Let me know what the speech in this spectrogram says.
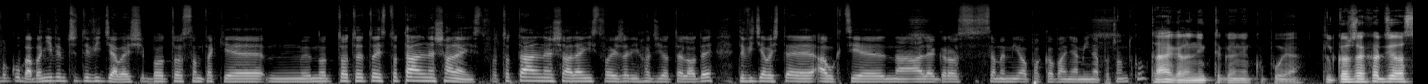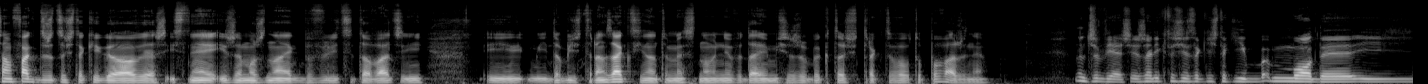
bo Kuba, bo nie wiem, czy ty widziałeś, bo to są takie, mm, no to, to, to jest totalne szaleństwo. Totalne szaleństwo, jeżeli chodzi o te lody. Ty widziałeś te aukcje na Allegro z samymi opakowaniami na początku? tak, ale nikt tego nie kupuje. Tylko, że chodzi o sam fakt, że coś takiego, wiesz, istnieje i że można jakby wylicytować i, i, i dobić transakcji, natomiast no, nie wydaje mi się, żeby ktoś traktował to poważnie. Znaczy wiesz, jeżeli ktoś jest jakiś taki młody i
